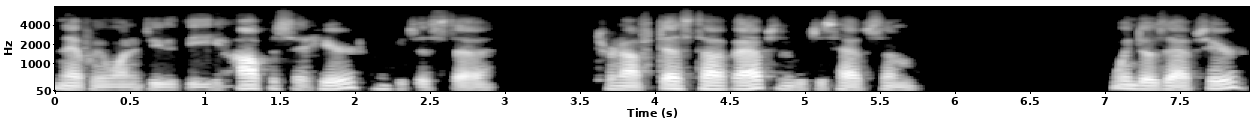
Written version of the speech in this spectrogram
And if we want to do the opposite here, we could just uh, turn off desktop apps and we just have some Windows apps here.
